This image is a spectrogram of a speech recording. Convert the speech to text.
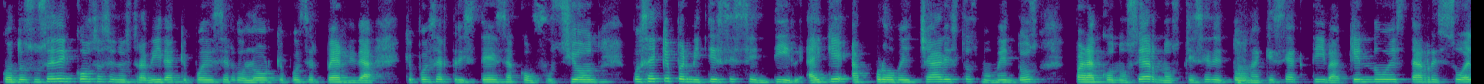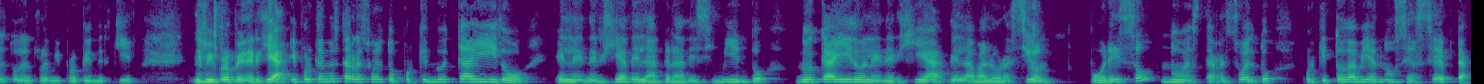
cuando suceden cosas en nuestra vida que puede ser dolor, que puede ser pérdida, que puede ser tristeza, confusión, pues hay que permitirse sentir, hay que aprovechar estos momentos para conocernos qué se detona, qué se activa, qué no está resuelto dentro de mi propia energía, de mi propia energía. ¿Y por qué no está resuelto? Porque no he caído en la energía del agradecimiento, no he caído en la energía de la valoración. Por eso no está resuelto, porque todavía no se acepta.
